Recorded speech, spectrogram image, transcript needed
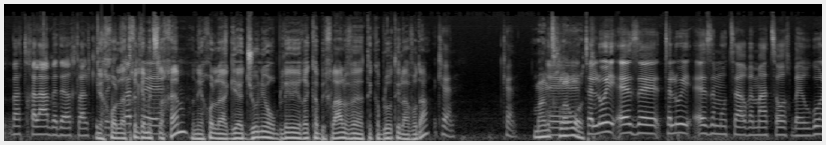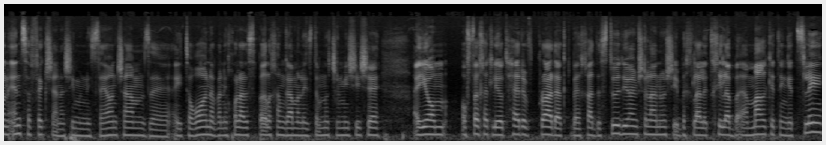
בהתחלה בדרך כלל, כי זה קצת... יכול להתחיל גם אה, אצלכם? אני יכול להגיע ג'וניור בלי רקע בכלל ותקבלו אותי לעבודה? כן, כן. מה אני צריך אה, להראות? תלוי איזה, תלוי איזה מוצר ומה הצורך בארגון. אין ספק שאנשים עם ניסיון שם זה היתרון, אבל אני יכולה לספר לכם גם על ההזדמנות של מישהי שהיום הופכת להיות Head of Product באחד הסטודיואים שלנו, שהיא בכלל התחילה ב marketing אצלי.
